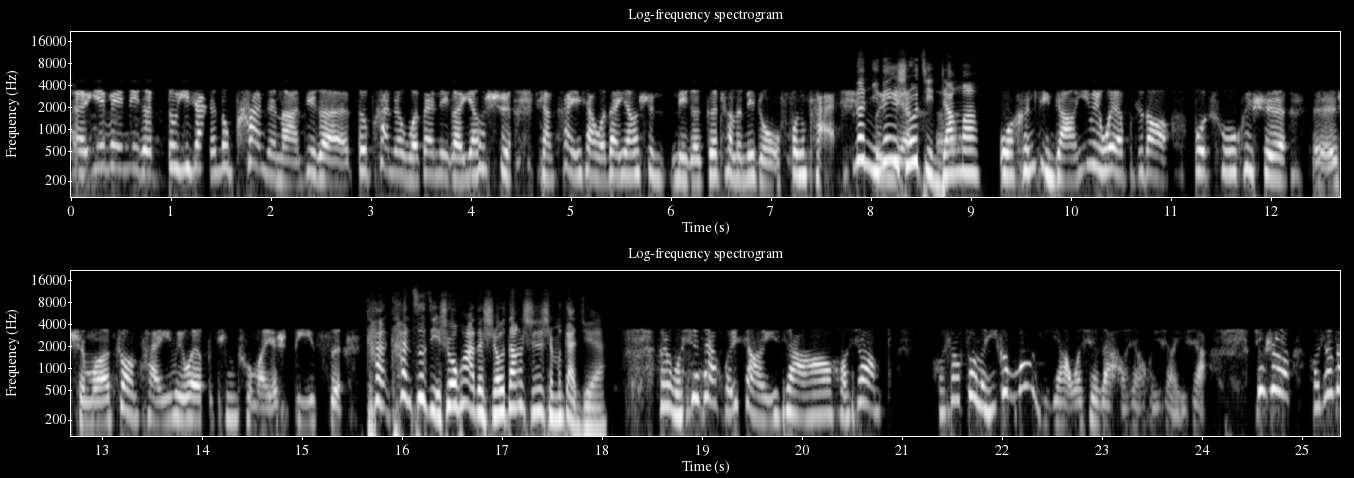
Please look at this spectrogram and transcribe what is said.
呃，因为那个都一家人都盼着呢，这个都盼着我在那个央视，想看一下我在央视那个歌唱的那种风采。那你那个时候紧张吗？我很紧张，因为我也不知道播出会是呃什么状态，因为我也不清楚嘛，也是第一次。看看自己说话的时候，当时是什么感觉？哎，我现在回想一下啊，好像好像做了一个梦一样。我现在好像回想一下，就是好像在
